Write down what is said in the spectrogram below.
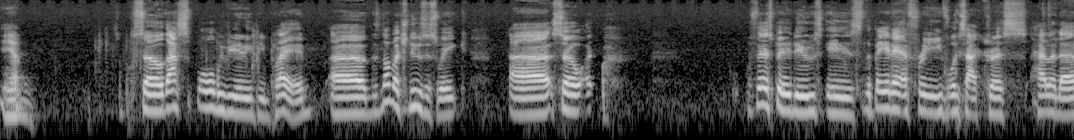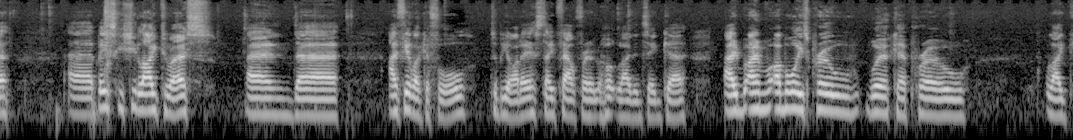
Yep. So that's all we've really been playing. Uh, there's not much news this week. Uh, so, uh, the first bit of news is the Bayonetta 3 voice actress, Hellena. Uh, basically, she lied to us, and uh, I feel like a fool, to be honest. I fell for a hook, line, and sinker. I'm I'm I'm always pro worker, pro like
